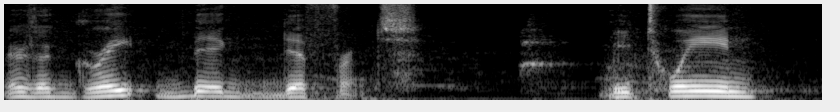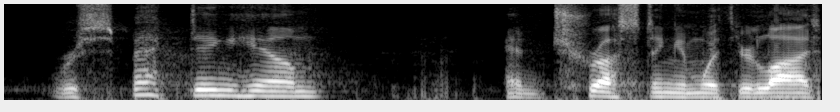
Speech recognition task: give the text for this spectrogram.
There's a great big difference between respecting Him and trusting Him with your lives.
